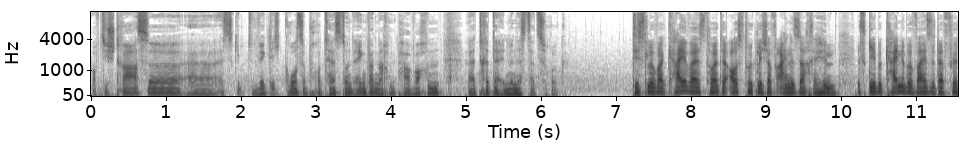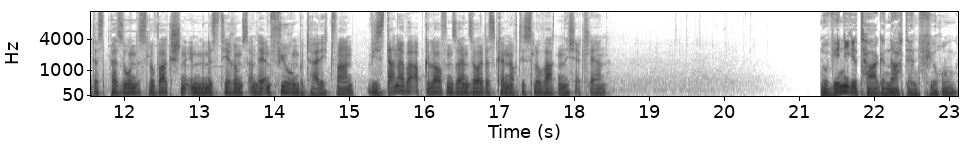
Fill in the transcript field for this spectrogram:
auf die Straße. Äh, es gibt wirklich große Proteste und irgendwann nach ein paar Wochen äh, tritt der Innenminister zurück. Die Slowakei weist heute ausdrücklich auf eine Sache hin. Es gebe keine Beweise dafür, dass Personen des slowakischen Innenministeriums an der Entführung beteiligt waren. Wie es dann aber abgelaufen sein soll, das können auch die Slowaken nicht erklären. Nur wenige Tage nach der Entführung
